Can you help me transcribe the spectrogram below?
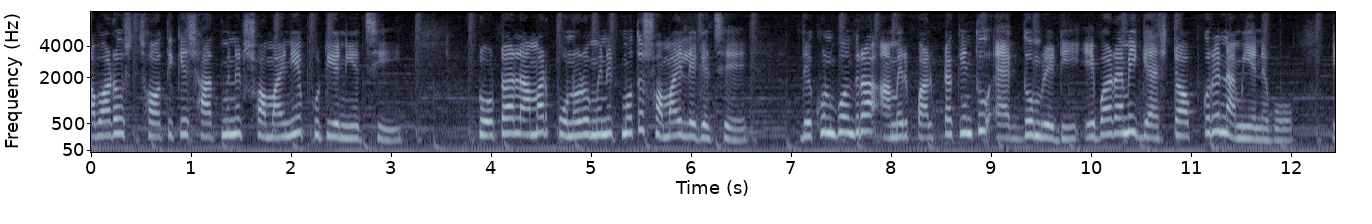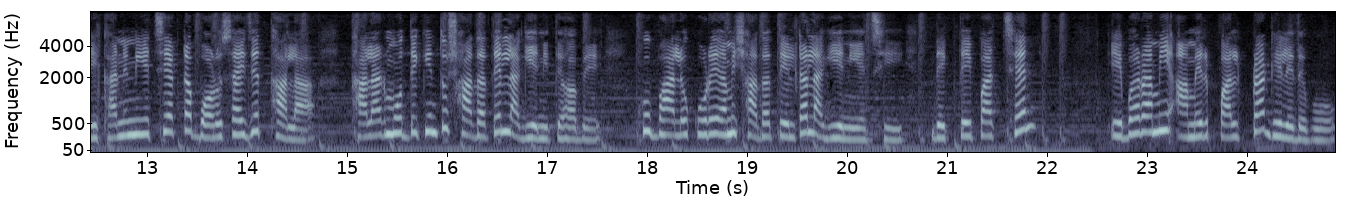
আবারও ছ থেকে সাত মিনিট সময় নিয়ে ফুটিয়ে নিয়েছি। টোটাল আমার পনেরো মিনিট মতো সময় লেগেছে। দেখুন বন্ধুরা, আমের পাল্পটা কিন্তু একদম রেডি এবার আমি গ্যাসটা অফ করে নামিয়ে নেব। এখানে নিয়েছি একটা বড় সাইজের থালা। থালার মধ্যে কিন্তু সাদা তেল লাগিয়ে নিতে হবে। খুব ভালো করে আমি সাদা তেলটা লাগিয়ে নিয়েছি। দেখতেই পাচ্ছেন? এবার আমি আমের পাল্পটা ঢেলে দেব।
